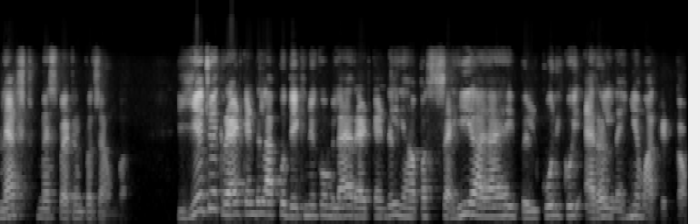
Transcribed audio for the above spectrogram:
नेक्स्ट मैं इस पैटर्न पर जाऊँगा। ये जो एक रेड कैंडल आपको देखने को मिला है रेड कैंडल यहाँ पर सही आया है, बिल्कुल ही कोई एरल नहीं है मार्केट का।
